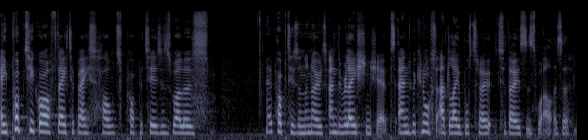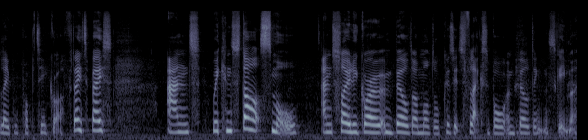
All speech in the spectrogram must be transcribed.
A property graph database holds properties as well as uh, properties on the nodes and the relationships. And we can also add labels to, to those as well as a label property graph database. And we can start small and slowly grow and build our model because it's flexible and building the schema.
